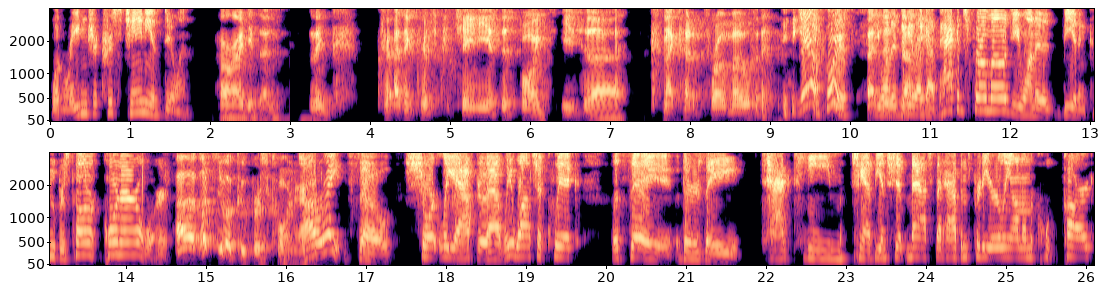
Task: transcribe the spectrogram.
what Ranger Chris Cheney is doing. Alrighty then. I think I think Chris Cheney at this point he's uh can I cut a promo? yeah, of course. You want it to be like a package promo? Do you want to be it in Cooper's cor- corner or? uh let's do a Cooper's corner. All right. So shortly after that, we watch a quick let's say there's a tag team championship match that happens pretty early on on the card.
